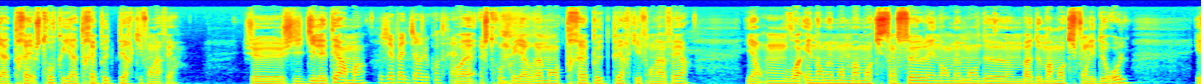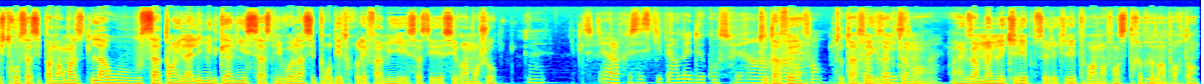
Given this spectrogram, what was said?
Il y a très, je trouve qu'il y a très peu de pères qui font l'affaire. Je, je dis les termes. Hein. Je vais pas te dire le contraire. Ouais, je trouve qu'il y a vraiment très peu de pères qui font l'affaire. On voit énormément de mamans qui sont seules, énormément de, bah, de mamans qui font les deux rôles. Et je trouve ça, c'est pas normal. Là où Satan, il a limite gagné, c'est à ce niveau-là, c'est pour détruire les familles. Et ça, c'est vraiment chaud. Alors que c'est ce qui permet de construire un, Tout à un fait. enfant. Tout à fait, exactement. histoire, exemple, même l'équilibre, c'est l'équilibre pour un enfant, c'est très très Mm. important.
